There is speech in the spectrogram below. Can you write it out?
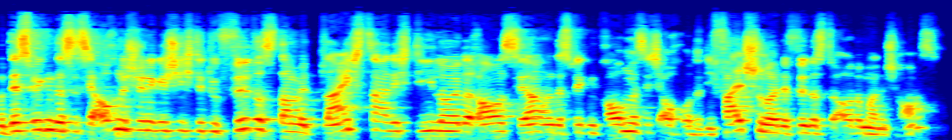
und deswegen, das ist ja auch eine schöne Geschichte. Du filterst damit gleichzeitig die Leute raus, ja, und deswegen braucht man sich auch, oder die falschen Leute filterst du automatisch raus.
